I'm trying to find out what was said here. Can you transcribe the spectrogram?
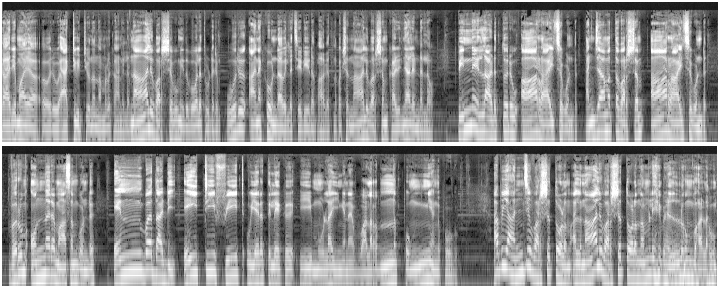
കാര്യമായ ഒരു ആക്ടിവിറ്റി ഒന്നും നമ്മൾ കാണില്ല. നാല് വർഷവും ഇതുപോലെ തുടരും. ഒരു അനക്കവും ഉണ്ടാവില്ല ചെടിയുടെ ഭാഗത്ത് നിന്ന്. പക്ഷെ നാല് വർഷം കഴിഞ്ഞാലുണ്ടല്ലോ. പിന്നെയുള്ള അടുത്തൊരു ആറാഴ്ച കൊണ്ട് അഞ്ചാമത്തെ വർഷം ആറാഴ്ച കൊണ്ട് വെറും ഒന്നര മാസം കൊണ്ട് എൺപതടി എയ്റ്റി ഫീറ്റ് ഉയരത്തിലേക്ക് ഈ മുള ഇങ്ങനെ വളർന്ന് പൊങ്ങി അങ്ങ് പോകും. അപ്പോൾ ഈ അഞ്ച് വർഷത്തോളം അല്ല നാല് വർഷത്തോളം നമ്മൾ ഈ വെള്ളവും വളവും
